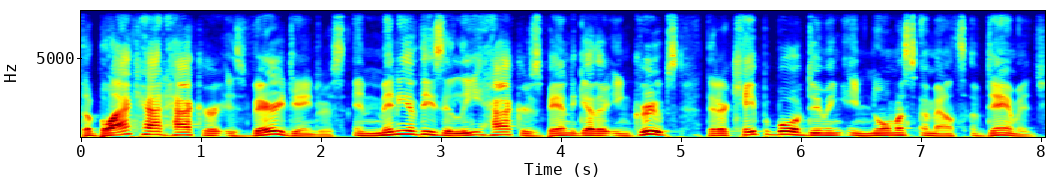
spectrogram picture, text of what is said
The black hat hacker is very dangerous, and many of these elite hackers band together in groups that are capable of doing enormous amounts of damage,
